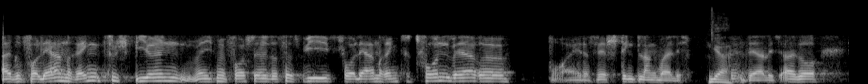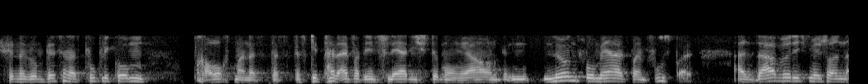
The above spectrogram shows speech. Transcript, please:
Also vor leeren Rängen zu spielen, wenn ich mir vorstelle, dass das wie vor leeren Rängen zu turnen wäre, boah, ey, das wäre stinklangweilig. Ja. Ganz ehrlich. Also ich finde so ein bisschen das Publikum braucht man. Das, das, das gibt halt einfach den Flair, die Stimmung, ja. Und nirgendwo mehr als beim Fußball. Also da würde ich mir schon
